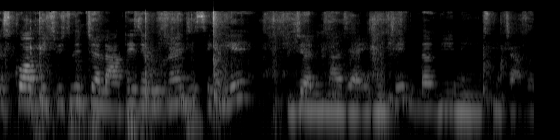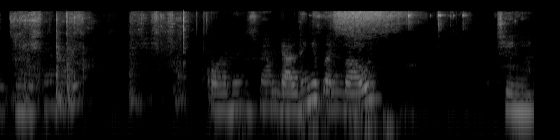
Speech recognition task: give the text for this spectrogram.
इसको आप बीच बीच में चलाते ज़रूर रहें, जिससे कि ये जल ना जाए नीचे। लगे नहीं इसमें चावल जो होते हैं हमारे। और इसमें हम डाल देंगे वन बाउल चीनी।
